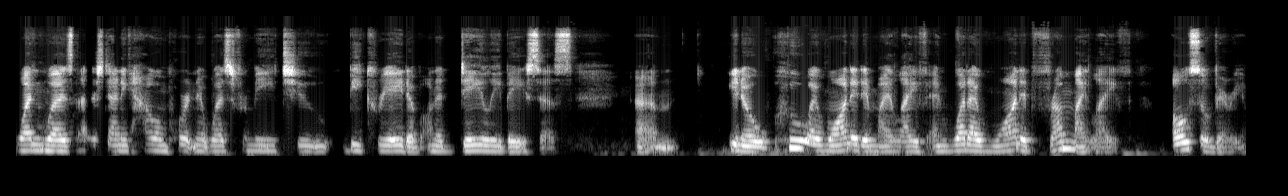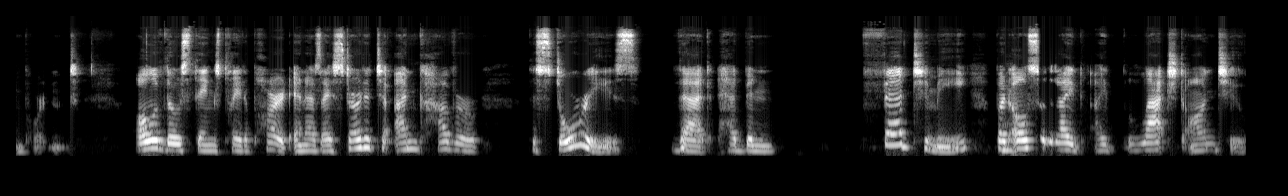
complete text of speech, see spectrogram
One mm-hmm. was understanding how important it was for me to be creative on a daily basis. Um, you know, who I wanted in my life and what I wanted from my life, also very important. All of those things played a part. And as I started to uncover the stories that had been fed to me, but mm-hmm. also that I, I latched onto.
